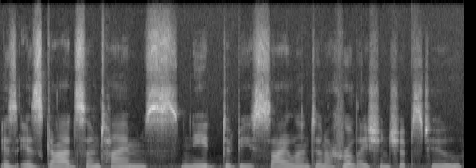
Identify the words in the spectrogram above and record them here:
Is is God sometimes need to be silent in our relationships too?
